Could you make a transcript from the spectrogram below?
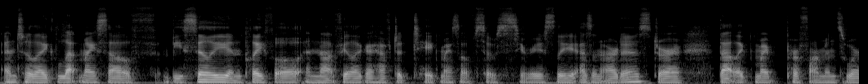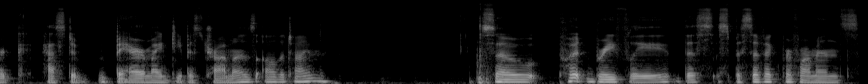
and to like let myself be silly and playful and not feel like I have to take myself so seriously as an artist or that like my performance work has to bear my deepest traumas all the time. So, put briefly, this specific performance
